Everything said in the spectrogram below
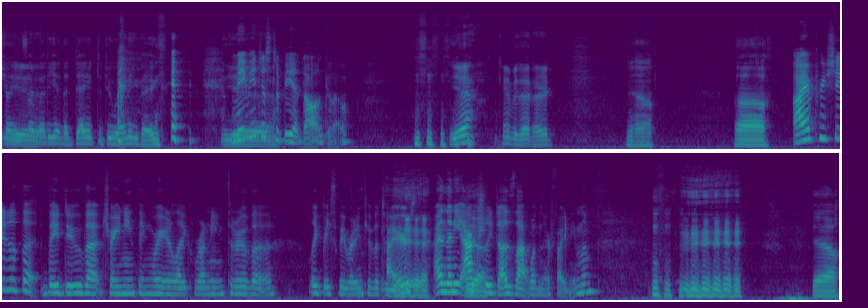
train Yeah. somebody in a day to do anything Maybe just to be a dog though. Yeah, can't be that hard. yeah uh I appreciated that they do that training thing where you're like running through the, like basically running through the tires, Yeah. and then he actually does that when they're fighting them. yeah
